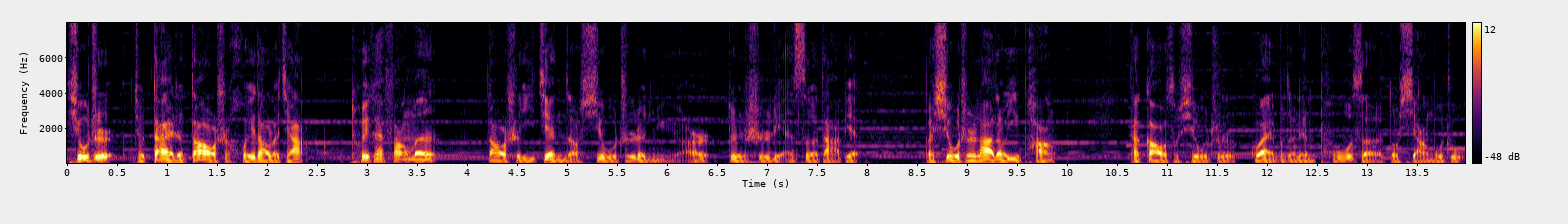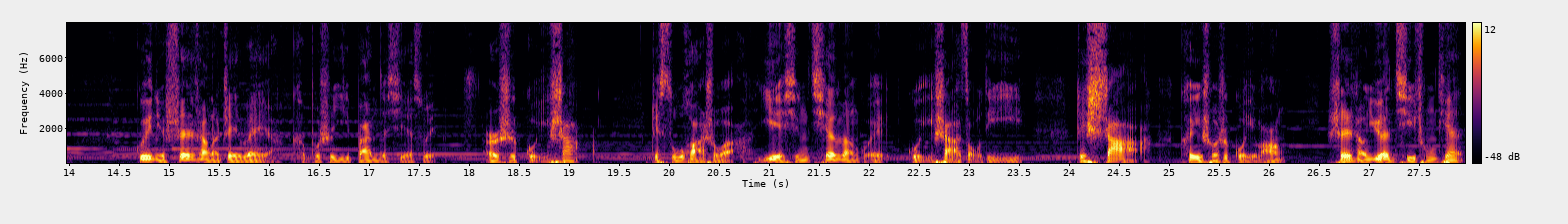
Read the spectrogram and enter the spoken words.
秀芝就带着道士回到了家，推开房门，道士一见到秀芝的女儿，顿时脸色大变，把秀芝拉到一旁。他告诉秀芝，怪不得连菩萨都降不住，闺女身上的这位啊，可不是一般的邪祟，而是鬼煞。这俗话说啊，夜行千万鬼，鬼煞走第一。这煞可以说是鬼王，身上怨气冲天，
